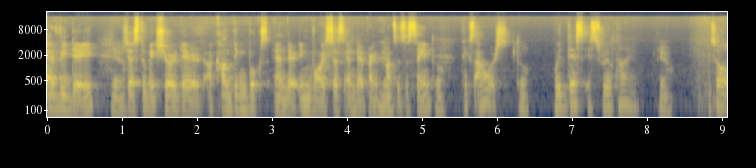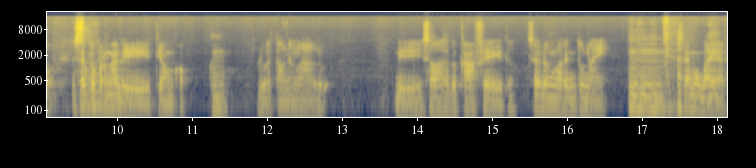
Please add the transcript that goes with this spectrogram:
every day Yeah. just to make sure their accounting books and their invoices and their bank accounts is the same Betul. takes hours. Tuh, With this, it's real time. So Saya so tuh pernah di Tiongkok dua tahun yang lalu di salah satu kafe gitu. Saya udah ngeluarin tunai. saya mau bayar,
